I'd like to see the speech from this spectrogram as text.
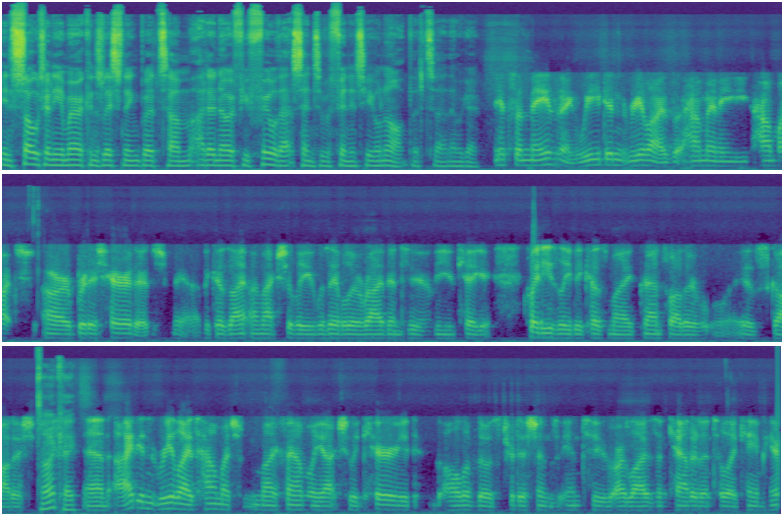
insult any Americans listening, but um, I don't know if you feel that sense of affinity or not. But uh, there we go. It's amazing. We didn't realize that how many, how much our British heritage, yeah, because I, I'm actually was able to arrive into the UK quite easily because my grandfather is Scottish. Okay. And I didn't realize how much my family actually carried all of those traditions into our lives in Canada until I came here.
